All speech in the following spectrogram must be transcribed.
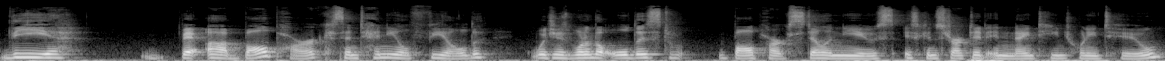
The uh, ballpark, Centennial Field, which is one of the oldest ballparks still in use, is constructed in 1922.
